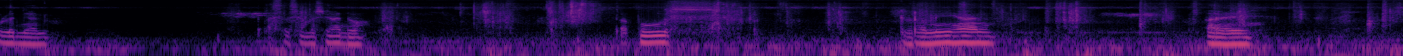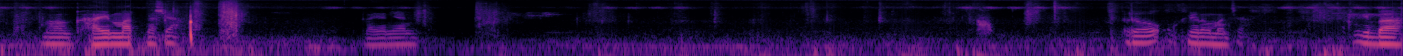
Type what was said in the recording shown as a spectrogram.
Tulad niyan. Taas na siya masyado. Tapos karamihan ay mag high mat na siya. Kaya yan. Pero okay lang man siya. Iba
